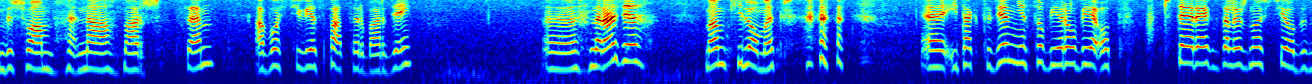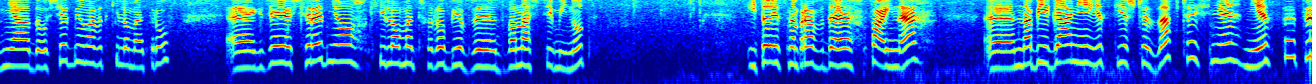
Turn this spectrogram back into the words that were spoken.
Wyszłam na marsz z psem, a właściwie spacer bardziej. E, Na razie mam kilometr E, i tak codziennie sobie robię od 4 w zależności od dnia do 7 nawet kilometrów, e, gdzie średnio kilometr robię w 12 minut. I to jest naprawdę fajne. E, Na bieganie jest jeszcze za wcześnie, niestety.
